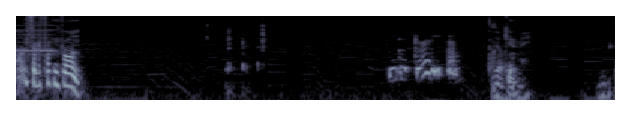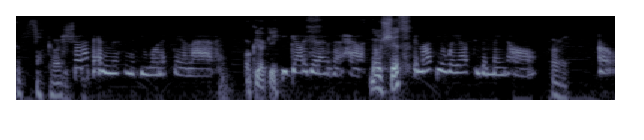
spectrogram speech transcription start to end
Oh, Answer the fucking phone. You did good, Ethan. Fuck you. What the fuck are they? Shut up and listen if you want to stay alive. Okay, okay. You gotta get out of that house. No shit. There might be a way out through the main hall. Alright. Oh,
